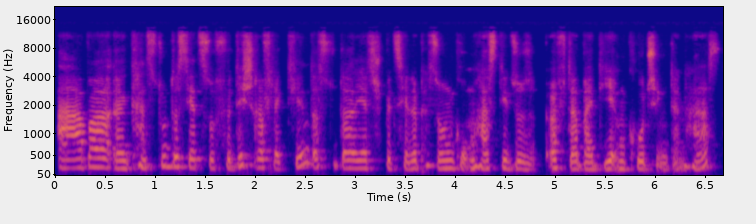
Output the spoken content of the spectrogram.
Aber äh, kannst du das jetzt so für dich reflektieren, dass du da jetzt spezielle Personengruppen hast, die du öfter bei dir im Coaching dann hast?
